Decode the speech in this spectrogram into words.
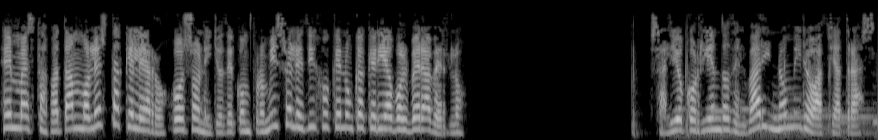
Emma estaba tan molesta que le arrojó su anillo de compromiso y le dijo que nunca quería volver a verlo. Salió corriendo del bar y no miró hacia atrás.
